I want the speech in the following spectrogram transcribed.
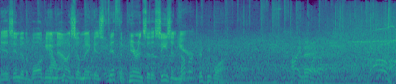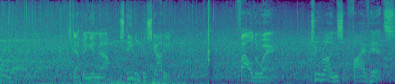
is into the ball game now as he'll make his fifth appearance of the season here. Number 51. Jaime. Barria. Stepping in now, Stephen Piscotty. Fouled away. Two runs, five hits,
